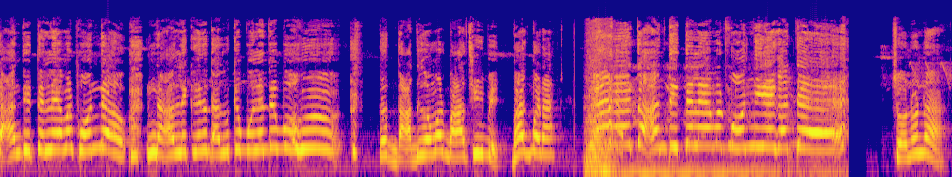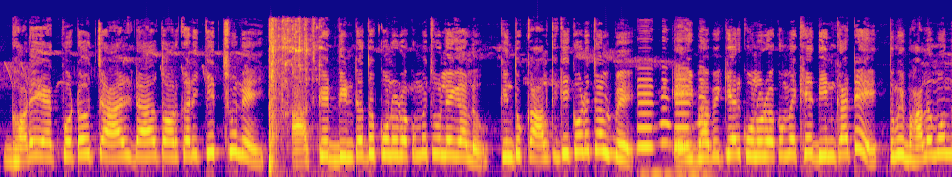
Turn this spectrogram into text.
কান দিতে আমার ফোন দাও না হলে কিন্তু দাদুকে বলে দেবো তো দাদু আমার বাড়া ছিড়বে ভাগ বাড়া। কান দিতে আমার ফোন নিয়ে গেছে চলো না, ঘরে এক ফোঁটো চাল, ডাল, তরকারি কিচ্ছু নেই। আজকের দিনটা তো কোনো রকমে চলে গেল, কিন্তু কালকে কি করে চলবে? এইভাবে কি আর কোনো রকমে খেয়ে দিন কাটে? তুমি ভালো মন্দ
